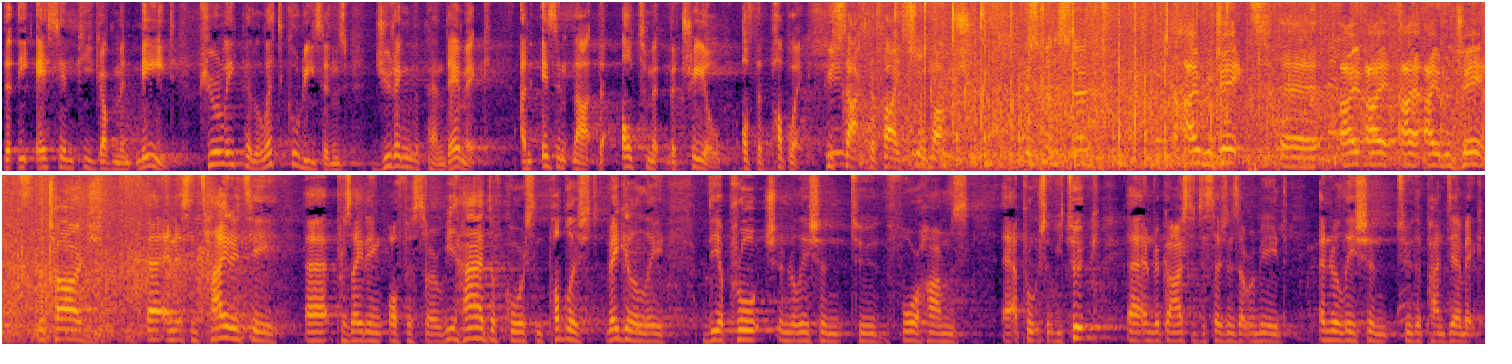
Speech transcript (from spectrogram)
that the SNP government made purely political reasons during the pandemic? And isn't that the ultimate betrayal of the public who sacrificed so much? First Minister. I reject, uh, I, I, I, reject the charge uh, in its entirety uh, presiding officer. We had, of course, and published regularly the approach in relation to the four harms uh, approach that we took uh, in regards to decisions that were made in relation to the pandemic.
